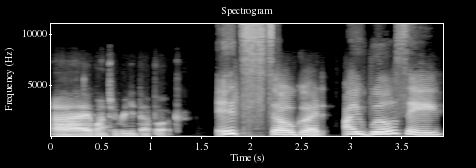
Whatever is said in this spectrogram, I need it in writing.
I want to read that book. It's so good. I will say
